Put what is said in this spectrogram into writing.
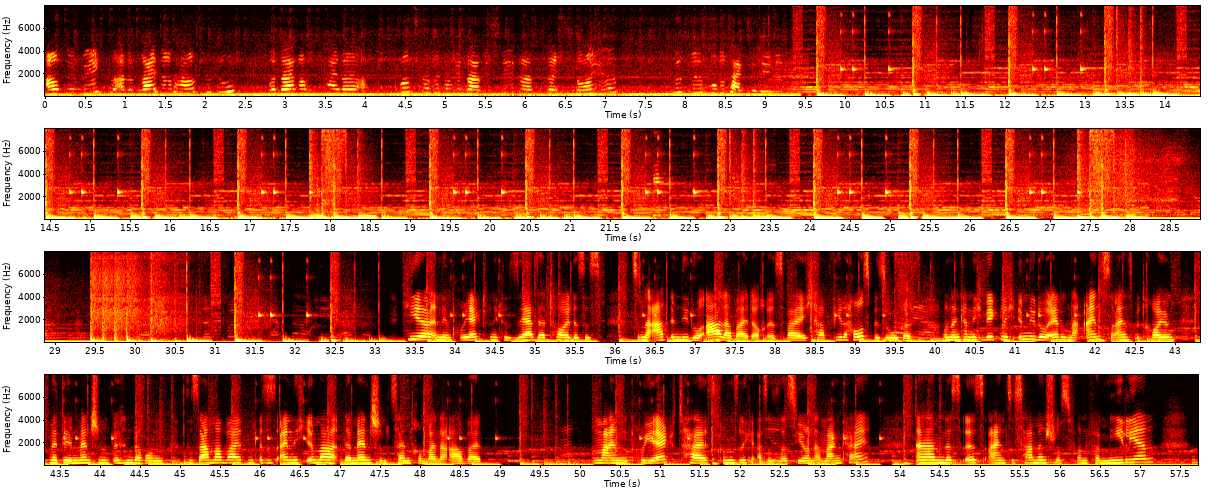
auf dem Weg zu einem weiteren Hausbesuch und da noch keine Busverbindungen da besteht, das recht neu ist, müssen wir das Mototaxi nehmen. Hier in dem Projekt finde ich das sehr, sehr toll, dass es so eine Art Individualarbeit auch ist, weil ich habe viele Hausbesuche und dann kann ich wirklich individuell eine 1 zu 1 Betreuung mit den Menschen mit Behinderungen zusammenarbeiten. Es ist eigentlich immer der Mensch im Zentrum meiner Arbeit. Mein Projekt heißt Künstliche Assoziation Amankai. Ähm, das ist ein Zusammenschluss von Familien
